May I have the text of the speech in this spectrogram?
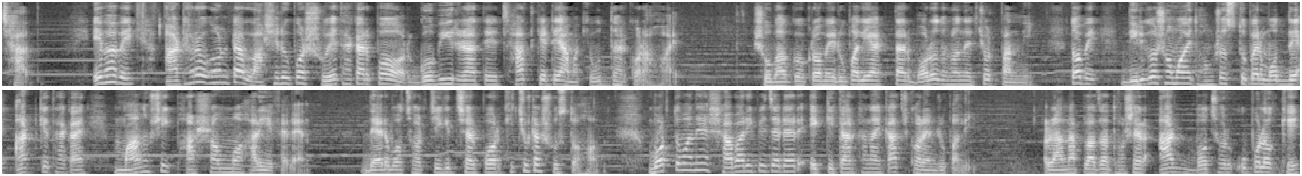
ছাদ। এভাবে আঠারো ঘণ্টা লাশের উপর শুয়ে থাকার পর গভীর রাতে ছাদ কেটে আমাকে উদ্ধার করা হয়। সৌভাগ্যক্রমে রূপালী আক্তার বড় ধরনের চোট পাননি। তবে দীর্ঘ সময় ধ্বংসস্তূপের মধ্যে আটকে থাকায় মানসিক ভারসাম্য হারিয়ে ফেলেন। দেড় বছর চিকিৎসার পর কিছুটা সুস্থ হন। বর্তমানে সাবারি পিজাডের একটি কারখানায় কাজ করেন রূপালী। রানা প্লাজা ধসের আট বছর উপলক্ষে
